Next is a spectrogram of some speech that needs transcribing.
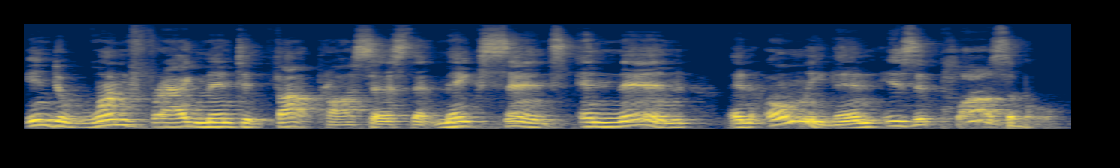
into one fragmented thought process that makes sense. And then, and only then, is it plausible.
